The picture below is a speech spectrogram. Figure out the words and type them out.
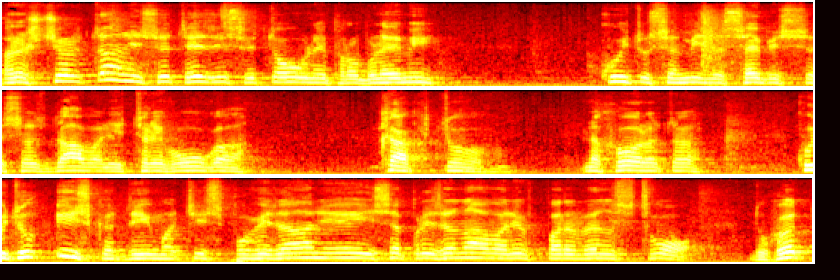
Разчертани са тези световни проблеми, които сами за себе са създавали тревога, както на хората, които искат да имат изповедание и са признавали в първенство духът,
